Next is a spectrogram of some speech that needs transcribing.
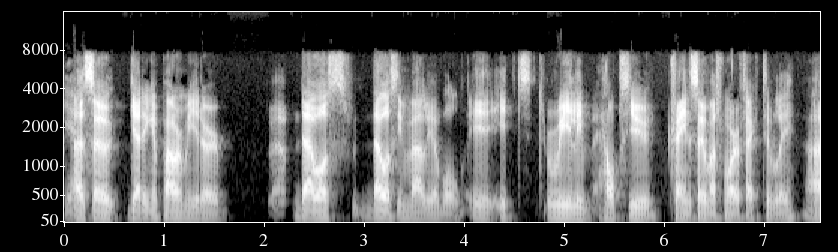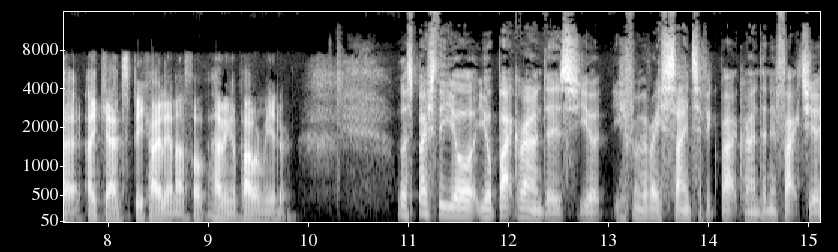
Yeah. Uh, so getting a power meter uh, that was that was invaluable. It, it, really helps you train so much more effectively. I, I can't speak highly enough of having a power meter. Well, especially your your background is you're you're from a very scientific background, and in fact, your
